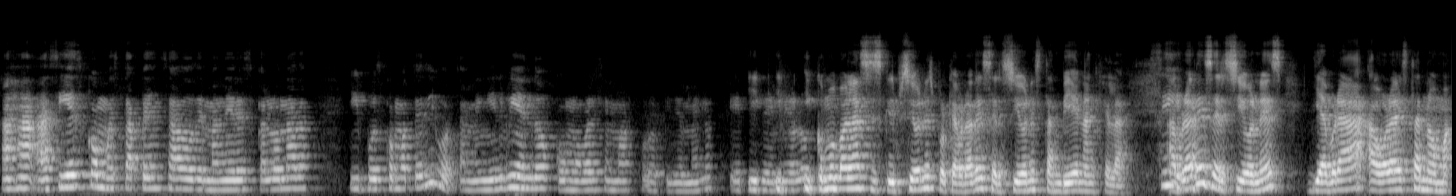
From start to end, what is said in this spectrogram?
Ajá, así es como está pensado de manera escalonada. Y pues como te digo, también ir viendo cómo va el semáforo epidemiológico. ¿Y, cómo van las inscripciones, porque habrá deserciones también, Ángela. Habrá deserciones y habrá ahora esta nueva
